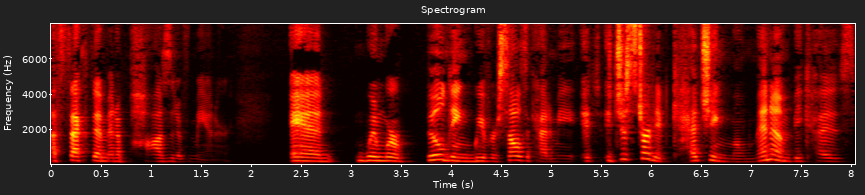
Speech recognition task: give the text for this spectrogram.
affect them in a positive manner. And when we're building Weaver Sales Academy, it, it just started catching momentum because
